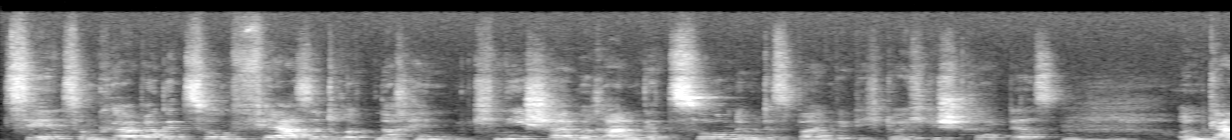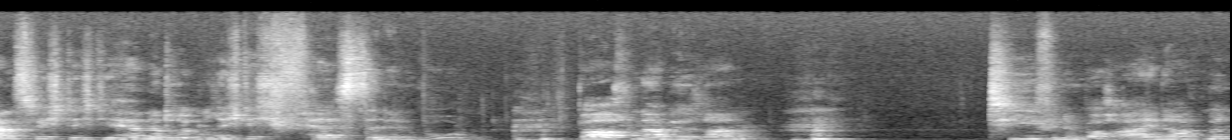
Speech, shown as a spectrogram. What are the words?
Zehen zum Körper gezogen, Ferse drückt nach hinten, Kniescheibe rangezogen, damit das Bein wirklich durchgestreckt ist. Und ganz wichtig, die Hände drücken richtig fest in den Boden. Bauchnabel ran, tief in den Bauch einatmen.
